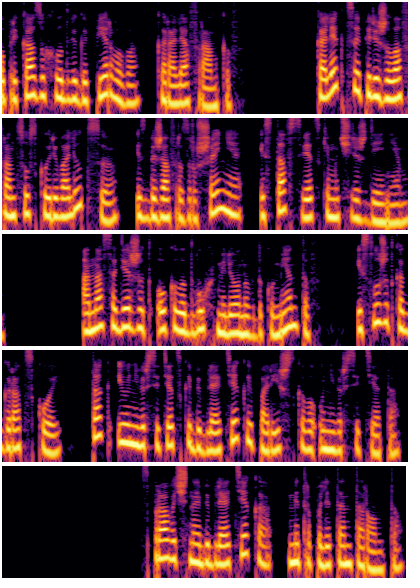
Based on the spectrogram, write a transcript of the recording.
по приказу Хлодвига I, короля франков. Коллекция пережила французскую революцию, избежав разрушения и став светским учреждением. Она содержит около двух миллионов документов и служит как городской, так и университетской библиотекой Парижского университета. Справочная библиотека «Метрополитен Торонто».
